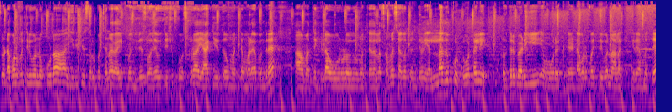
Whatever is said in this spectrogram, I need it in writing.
so double five three one ಕೂಡ ಈ ರೀತಿ ಸ್ವಲ್ಪ ಚೆನ್ನಾಗಿ ಹೈಟ್ ಬಂದಿದೆ. ಸೊ ಅದೇ ಉದ್ದೇಶಕ್ಕೋಸ್ಕರ ಯಾಕೆ ಇದು ಮತ್ತೆ ಮಳೆ ಬಂದರೆ ಮತ್ತೆ ಗಿಡ ಉರುಳೋದು, ಮತ್ತೆ ಅದೆಲ್ಲ ಸಮಸ್ಯೆ ಆಗುತ್ತೆ ಅಂತೇಳಿ ಎಲ್ಲದಕ್ಕೂ ಟೋಟಲಿ ರುದ್ರಬ್ಯಾಡಗಿ ಮೂರು ಎಕರೆ ಡಬಲ್ ಫೈವ್ ತ್ರೀ ಒನ್ ನಾಲ್ಕು ಎಕರೆ ಮತ್ತು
